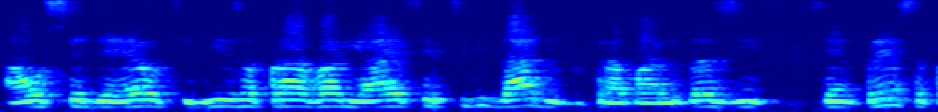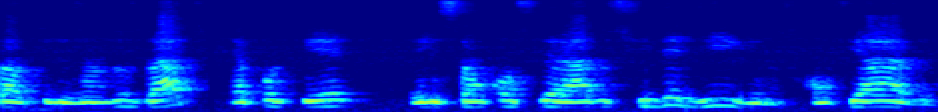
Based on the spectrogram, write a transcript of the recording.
a OCDE utiliza para avaliar a efetividade do trabalho das IFES. Se a imprensa está utilizando os dados, é porque eles são considerados fidedignos, confiáveis.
